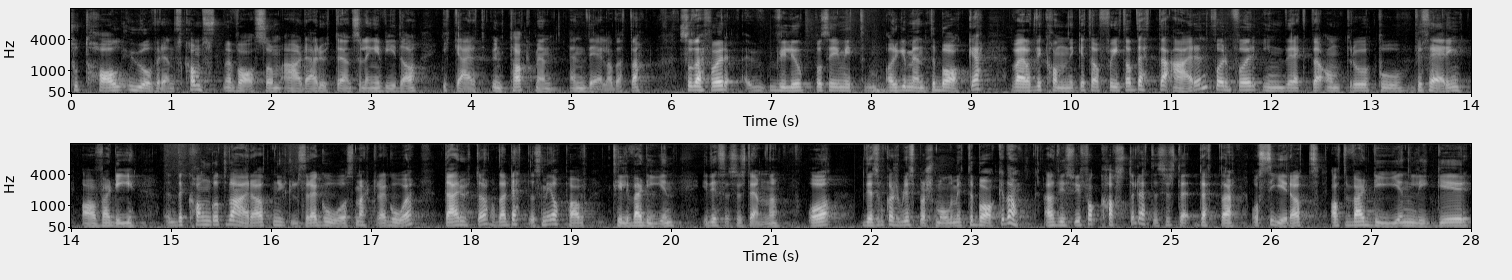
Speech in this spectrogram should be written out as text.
total uoverenskomst med hva som er der ute, enn så lenge vi da ikke er et unntak, men en del av dette. Så Derfor vil jo på å si mitt argument tilbake være at vi kan ikke ta for gitt at dette er en form for indirekte antropofisering av verdi. Det kan godt være at nytelser er gode og smerter er gode der ute. og Det er dette som gir opphav til verdien i disse systemene. Og det som kanskje blir spørsmålet mitt tilbake, da, er at hvis vi forkaster dette, dette og sier at, at, verdien ligger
